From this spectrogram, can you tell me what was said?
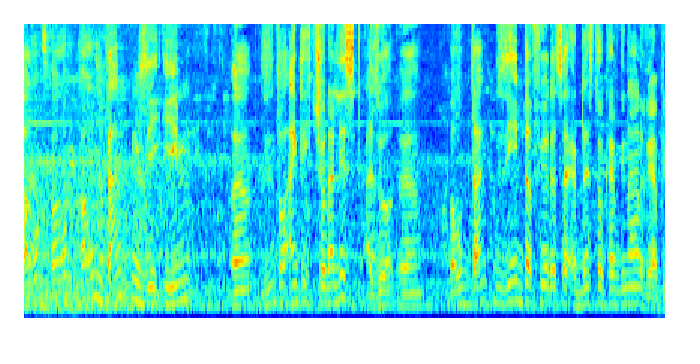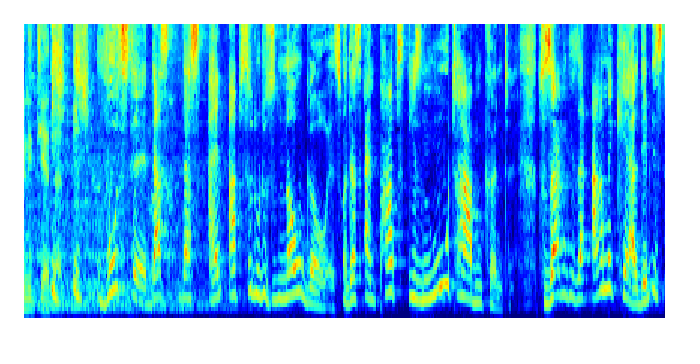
Warum, warum, warum danken Sie ihm? Äh, Sie sind doch eigentlich Journalist. Also äh, warum danken Sie ihm dafür, dass er Ernesto Cardinal rehabilitiert hat? Ich, ich wusste, dass das ein absolutes No-Go ist und dass ein Papst diesen Mut haben könnte, zu sagen, dieser arme Kerl, dem ist,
